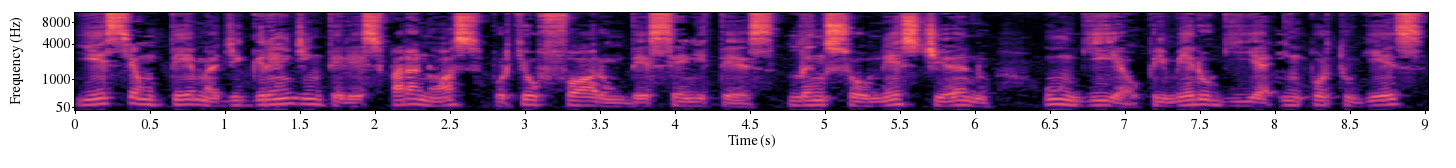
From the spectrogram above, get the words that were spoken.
E esse é um tema de grande interesse para nós, porque o Fórum DCNTs lançou neste ano um guia, o primeiro guia em português,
